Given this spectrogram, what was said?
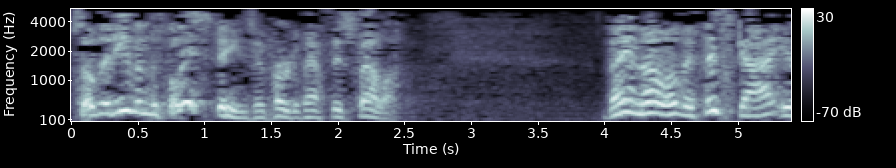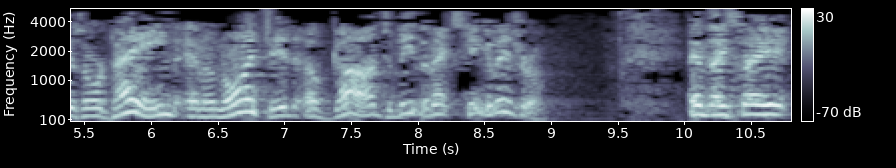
so that even the Philistines have heard about this fellow. They know that this guy is ordained and anointed of God to be the next king of Israel. And they say,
